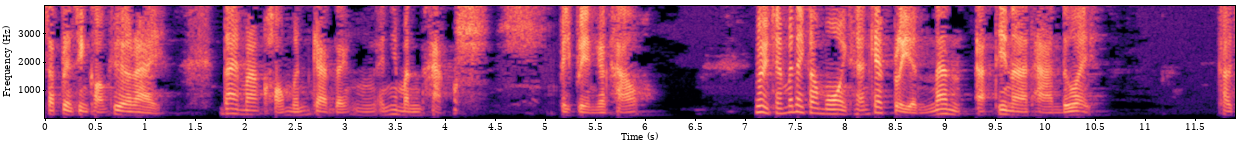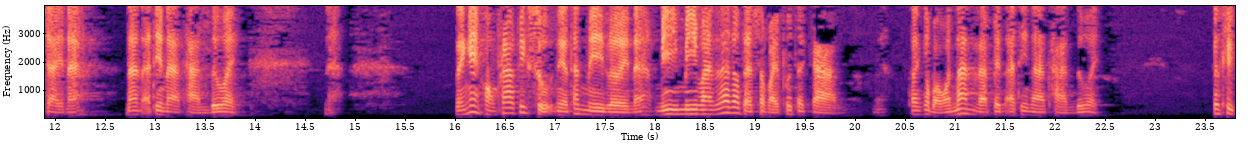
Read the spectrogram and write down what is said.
สับเปลี่ยนสิ่งของคืออะไร ได้มาของเหมือนกันแต่อันนี้มันหักไปเปลี่ยนกับเขาเฮ้ยฉันไม่ได้ขโมยฉันแค่เปลี่ยนนั่นอธินาทานด้วย เข้าใจนะ นั่นอธินาทานด้วยในแง่ของพระภิกษุเนี่ยท่านมีเลยนะ มีมีมาแล้วตั้งแต่สมัยพุทธกาลท่านก็บอกว่านั่นแหละเป็นอธินาทานด้วย ก็คือ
